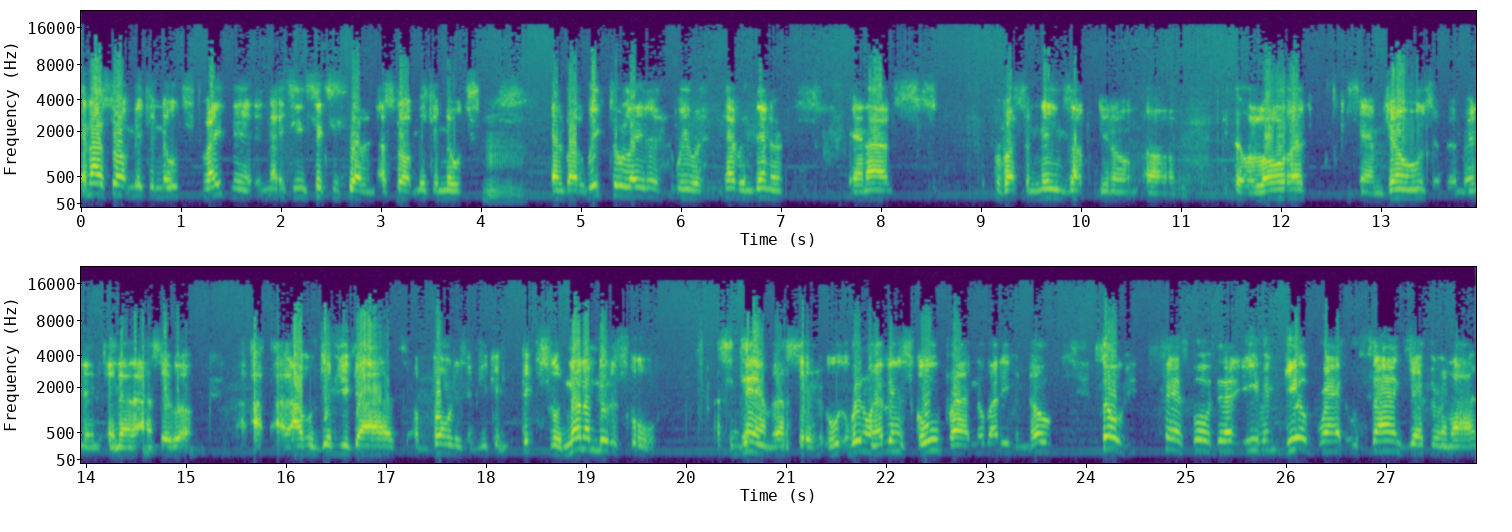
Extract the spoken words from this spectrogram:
And I started making notes right then in 1967. I started making notes. Mm-hmm and about a week or two later, we were having dinner, and I brought some names up, you know, um, Bill Lord, Sam Jones, and, and then I said, well, I, I, will give you guys a bonus if you can pick school. None of them knew the school. I said, damn. I said, we don't have any school pride. Nobody even know. So fast forward to that, even Gil Brandt, who signed Jethro and I,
